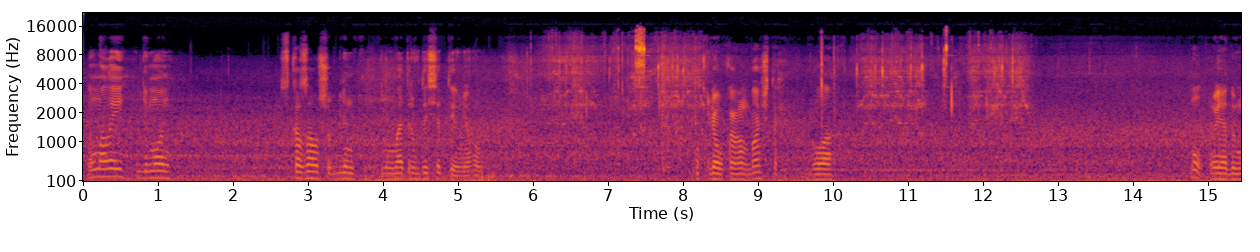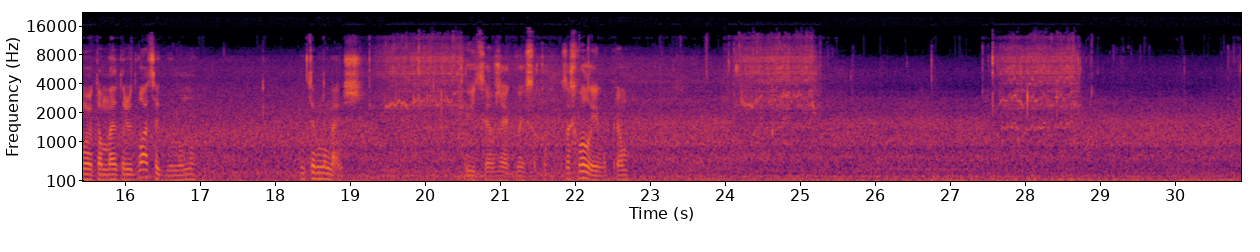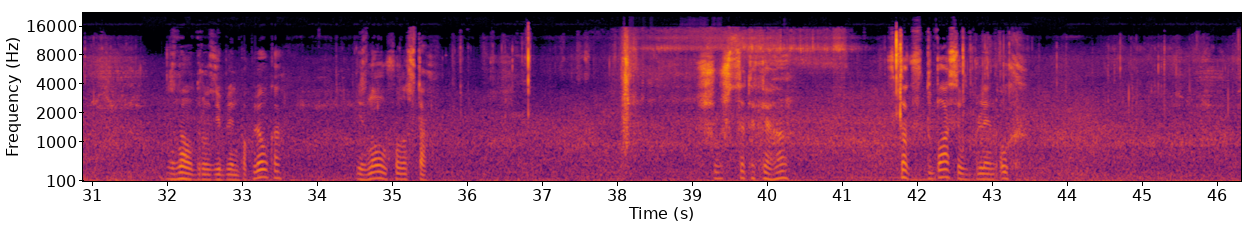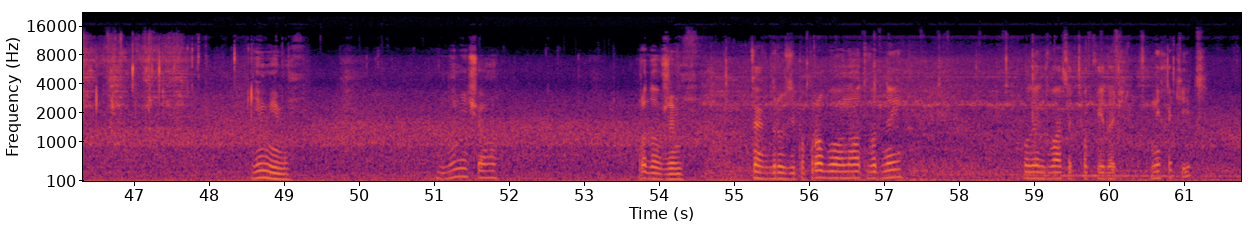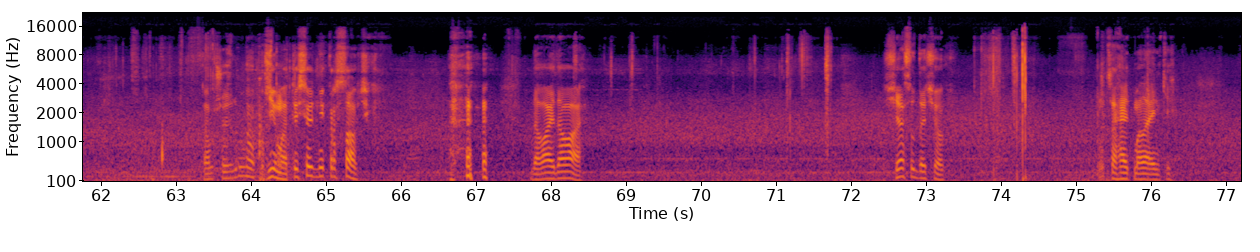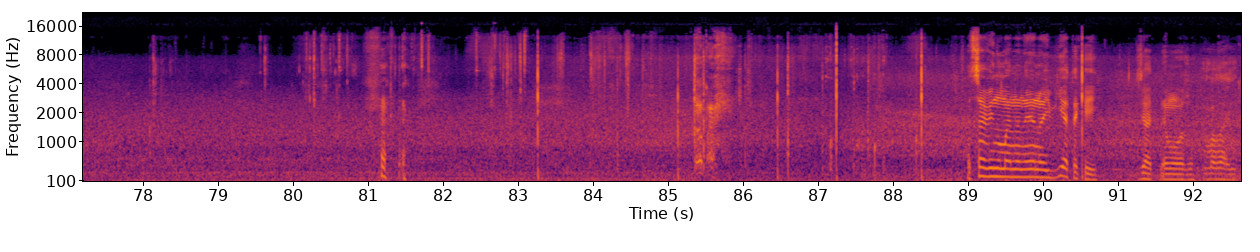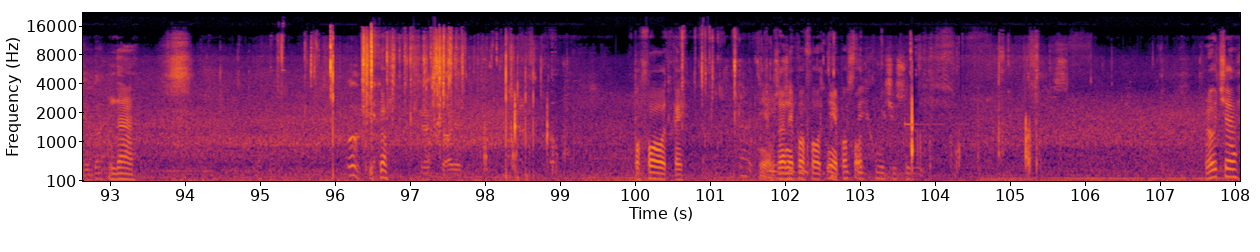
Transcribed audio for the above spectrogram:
Ну, малий Дімон сказав, що, блін, ну, метрів 10 в нього. Покльовка, вон, бачите, була. Ну, я думаю, там метрів 20 було, ну. Ну, тим не менш. Дивіться вже як високо. За хвилину прям. Знову, друзі, блін, покльовка. І знову холоста. Що ж це таке, га? Так вдубасив, блін, ух. І мімо. Ну нічого. Продовжуємо. Так, друзі, попробував на отводний. Хвилин 20 покидати. Не хотіть. Там щось друге постав. Діма, ти сьогодні красавчик. давай, давай. Ще судачок. Це геть маленький. Оце він у мене, мабуть, і б'є такий. Взяти не можу. Маленький, да? Да. О, Тихо, красавець. пофоткай. Ні, вже не пофот. Ні, пофот. хочеш. Короче,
